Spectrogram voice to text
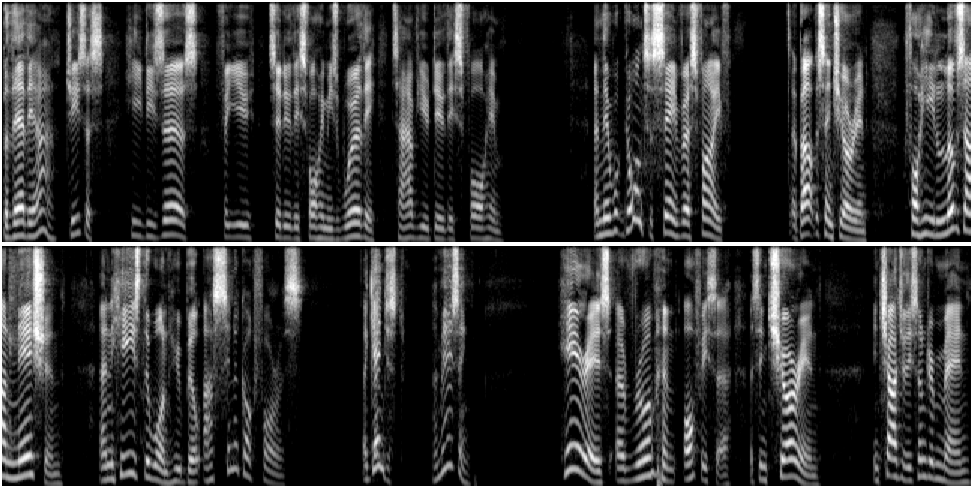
But there they are. Jesus, he deserves for you to do this for him. He's worthy to have you do this for him. And they would go on to say in verse 5 about the centurion, For he loves our nation and he's the one who built our synagogue for us. Again, just amazing. Here is a Roman officer, a centurion, in charge of these hundred men,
